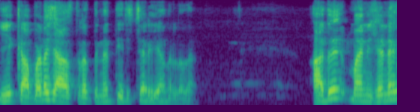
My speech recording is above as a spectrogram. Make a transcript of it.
ഈ കപടശാസ്ത്രത്തിനെ തിരിച്ചറിയുക എന്നുള്ളതാണ്. അത് മനുഷ്യനെ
